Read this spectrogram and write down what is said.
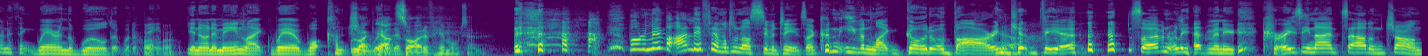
trying to think where in the world it would have been. You know what I mean? Like where, what country? Like would it have- outside of Hamilton. Well, remember, I left Hamilton when I was 17, so I couldn't even like go to a bar and Yeah. get a beer. so I haven't really had many crazy nights out in Charon.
